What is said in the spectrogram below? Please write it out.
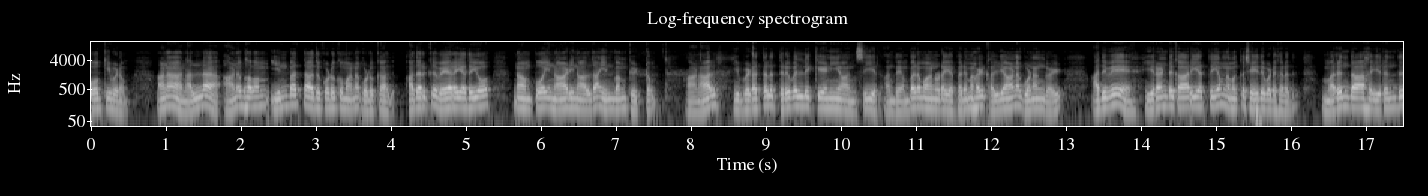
போக்கிவிடும். ஆனால் நல்ல அனுபவம் இன்பத்தை அது கொடுக்குமானா கொடுக்காது. அதற்கு வேற எதையோ நாம் போய் நாடினால்தான் இன்பம் கிட்டும். ஆனால் இவ்விடத்தில் திருவல்லிக்கேணியான் சீர் அந்த எம்பெருமானுடைய பெருமகள் கல்யாண குணங்கள் அதுவே இரண்டு காரியத்தையும் நமக்கு செய்துவிடுகிறது. மருந்தாக இருந்து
